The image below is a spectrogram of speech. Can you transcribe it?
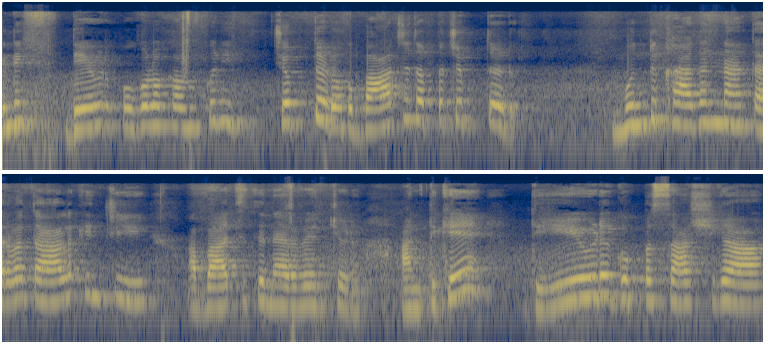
ఏంటి? దేవుడు పొగలో కనుక్కొని చెప్తాడు ఒక బాధ్యత తప్ప చెప్తాడు. ముందు కాదన్న తర్వాత ఆలకించి ఆ బాధ్యత నెరవేర్చాడు. అందుకే దేవుడే గొప్ప సాక్షిగా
